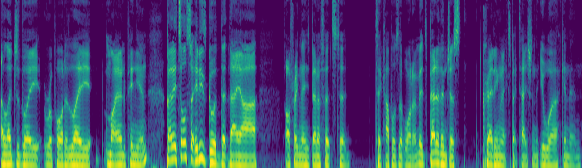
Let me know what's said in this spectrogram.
allegedly, reportedly, my own opinion. But it's also it is good that they are offering these benefits to to couples that want them. It's better than just creating an expectation that you work and then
